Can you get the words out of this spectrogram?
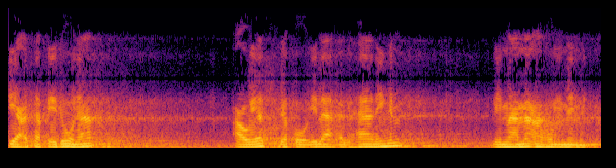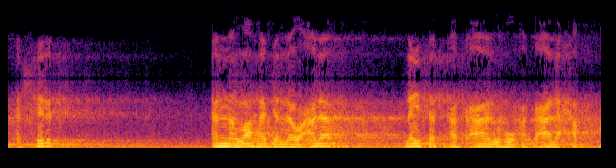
يعتقدون أو يسبق إلى أذهانهم لما معهم من الشرك أن الله جل وعلا ليست أفعاله أفعال حق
